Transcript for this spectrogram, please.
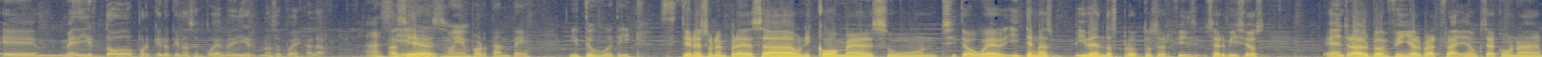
eh, medir todo porque lo que no se puede medir no se puede escalar. Así, es, muy importante. ¿Y tú, Guti? Si tienes una empresa, un e-commerce, un sitio web y tengas y vendas productos o servicios, entra al Buen Fin y al Black Friday, aunque sea con una,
